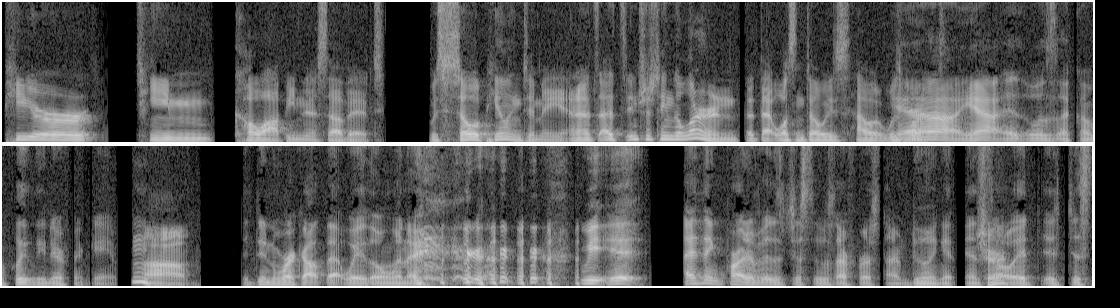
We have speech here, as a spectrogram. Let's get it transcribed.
pure team co-opiness of it was so appealing to me, and it's, it's interesting to learn that that wasn't always how it was worked. yeah, yeah, it was a completely different game. Hmm. Um, it didn't work out that way though. When I we, it, I think part of it is just it was our first time doing it, and so it, it just,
